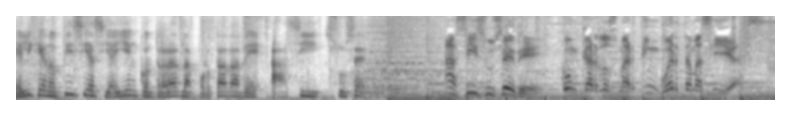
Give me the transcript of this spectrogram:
elige noticias y ahí encontrarás la portada de Así sucede. Así sucede con Carlos Martín Huerta Macías.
